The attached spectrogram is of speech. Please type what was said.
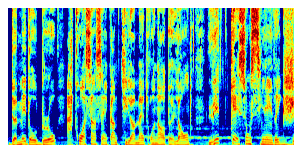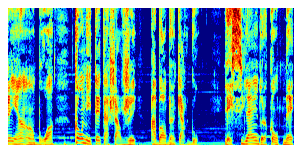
de Middleborough, à 350 km au nord de Londres, huit caissons cylindriques géants en bois qu'on était à charger à bord d'un cargo. Les cylindres contenaient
